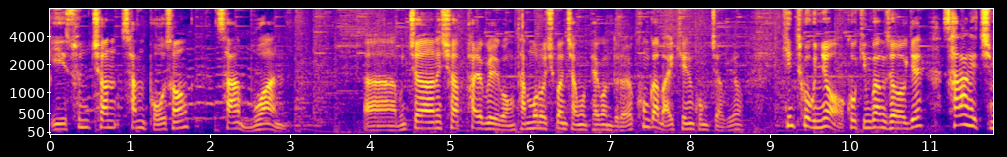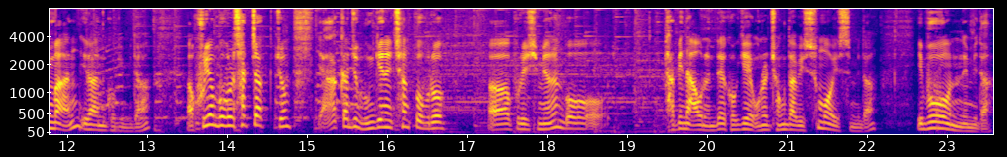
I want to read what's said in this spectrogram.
2. 순천 3. 보성 4. 무안 아, 문자는 샵8910 단문 50원 장문 100원 들어요. 콩과 마이키는 공짜고요. 힌트곡은요. 고 김광석의 사랑했지만 이라는 곡입니다. 아, 후렴 부분을 살짝 좀 약간 좀 뭉개는 창법으로 어, 부르시면은 뭐 답이 나오는데 거기에 오늘 정답이 숨어 있습니다. 이 부분입니다.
